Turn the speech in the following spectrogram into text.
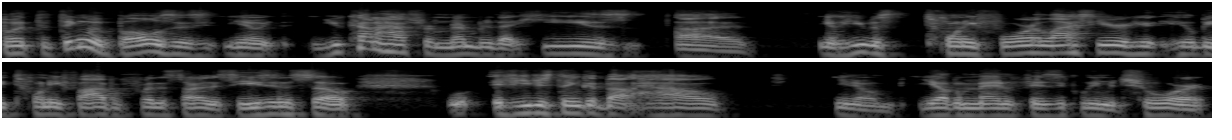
But the thing with Bolles is, you know, you kind of have to remember that he's, uh, you know, he was 24 last year. He, will be 25 before the start of the season. So if you just think about how, you know, young men physically mature,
